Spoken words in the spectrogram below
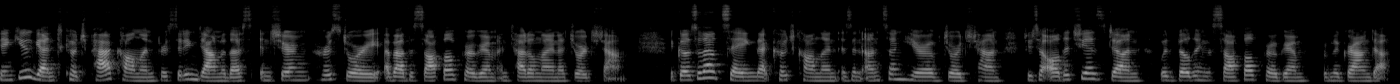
Thank you again to Coach Pat Conlon for sitting down with us and sharing her story about the softball program and Title IX at Georgetown. It goes without saying that Coach Conlon is an unsung hero of Georgetown due to all that she has done with building the softball program from the ground up.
